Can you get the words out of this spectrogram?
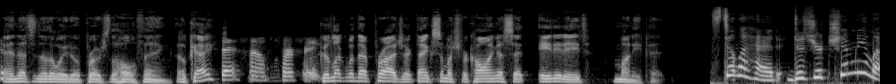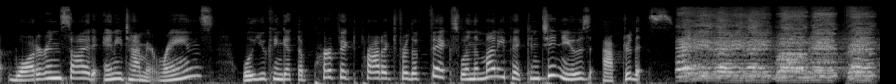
and that's another way to approach the whole thing. Okay. That sounds perfect. Good luck with that project. Thanks so much for calling us at 888 Money Pit. Still ahead, does your chimney let water inside anytime it rains? Well, you can get the perfect product for the fix when the Money Pit continues after this. 888 Money Pit.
